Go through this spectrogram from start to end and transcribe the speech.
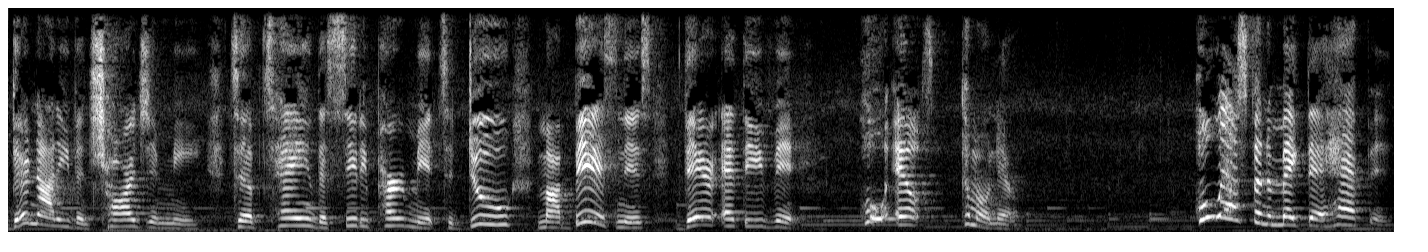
They're not even charging me to obtain the city permit to do my business there at the event. Who else Come on now. Who else finna make that happen?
